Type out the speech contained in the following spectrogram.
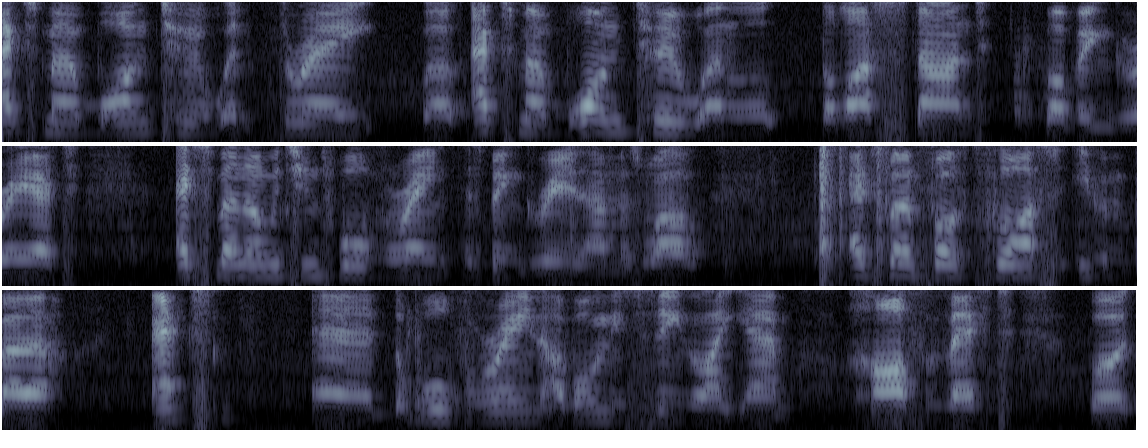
X-Men 1, 2 and 3 well, X-Men 1, 2 and The Last Stand have been great. X-Men Origins Wolverine has been great um, as well. X-Men First Class, even better. X and uh, the Wolverine, I've only seen like um, half of it, but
